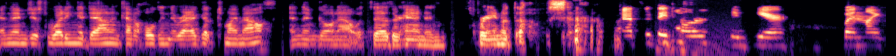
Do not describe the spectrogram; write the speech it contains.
and then just wetting it down and kind of holding the rag up to my mouth and then going out with the other hand and spraying with the hose. That's what they tell us to do here when like,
